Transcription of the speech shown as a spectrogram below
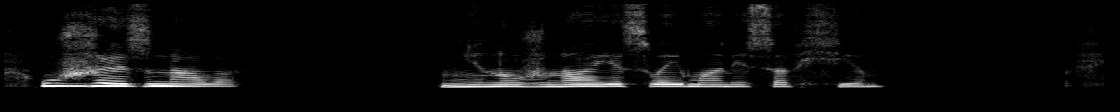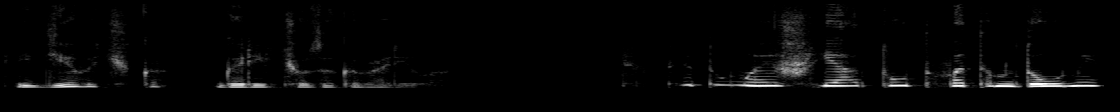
— уже знала. — не нужна я своей маме совсем. И девочка горячо заговорила. Ты думаешь, я тут, в этом доме,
